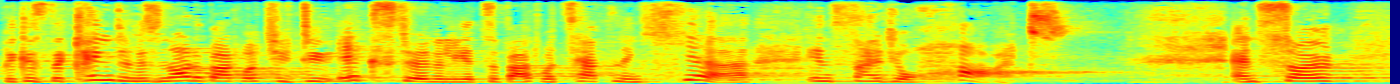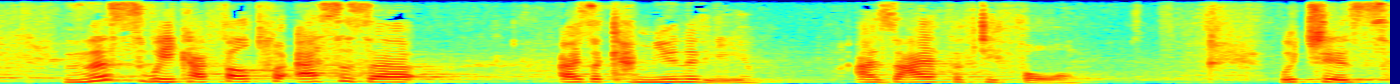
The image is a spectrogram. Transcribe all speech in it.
Because the kingdom is not about what you do externally, it's about what's happening here inside your heart. And so this week, I felt for us as a, as a community, Isaiah 54 which is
